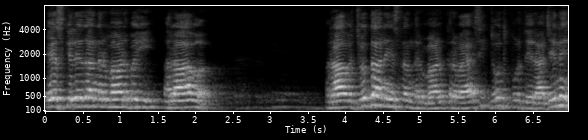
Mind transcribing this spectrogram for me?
ਇਸ ਕਿਲੇ ਦਾ ਨਿਰਮਾਣ ਬਈ ਰਾਵ ਰਾਵ ਜੋਧਾ ਨੇ ਇਸ ਦਾ ਨਿਰਮਾਣ ਕਰਵਾਇਆ ਸੀ। ਜੋਧਪੁਰ ਦੇ ਰਾਜੇ ਨੇ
